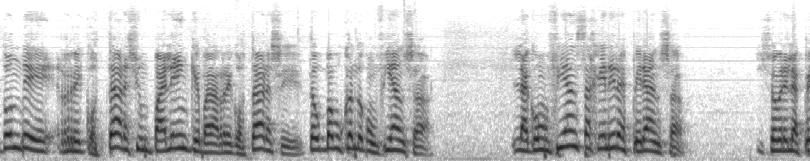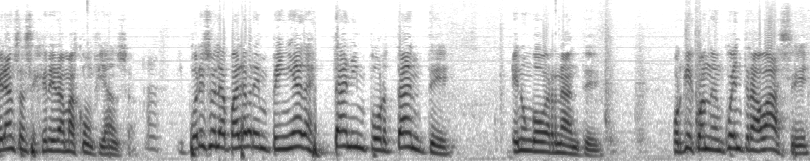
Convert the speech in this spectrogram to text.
dónde recostarse, un palenque para recostarse, está- va buscando confianza. La confianza genera esperanza y sobre la esperanza se genera más confianza. Y por eso la palabra empeñada es tan importante en un gobernante, porque es cuando encuentra base,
